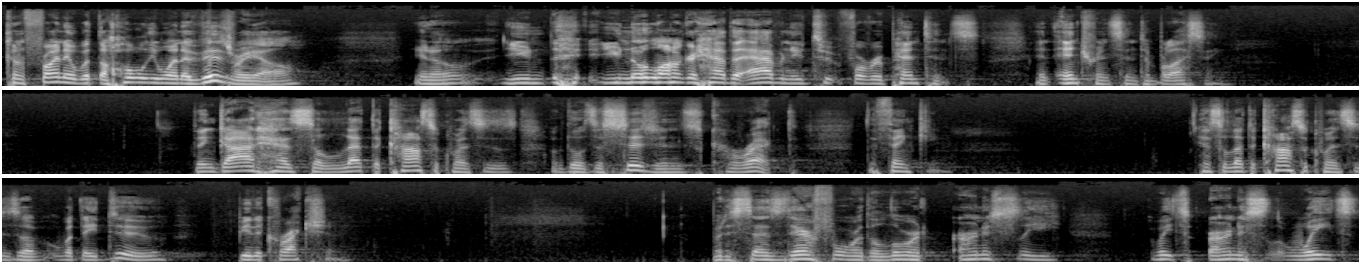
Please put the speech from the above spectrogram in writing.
confronted with the Holy One of Israel, you know, you you no longer have the avenue to, for repentance and entrance into blessing then God has to let the consequences of those decisions correct the thinking. He has to let the consequences of what they do be the correction. But it says, therefore, the Lord earnestly waits earnestly, waits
